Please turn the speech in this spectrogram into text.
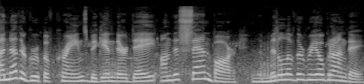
Another group of cranes begin their day on this sandbar in the middle of the Rio Grande.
